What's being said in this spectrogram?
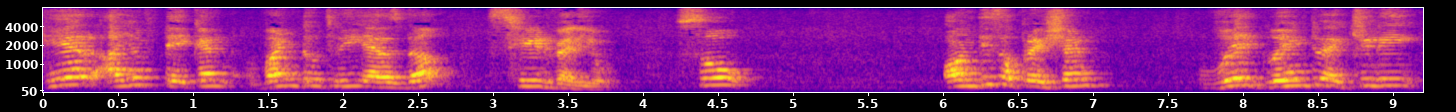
here I have taken 1, 2, 3 as the seed value. So on this operation we're going to actually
